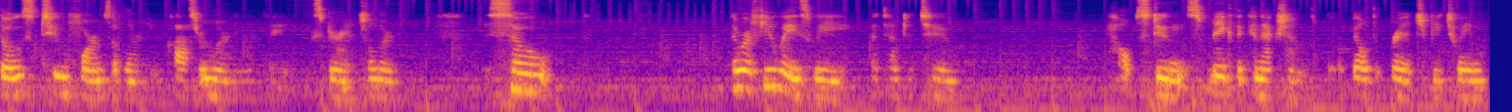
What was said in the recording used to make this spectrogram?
those two forms of learning, classroom learning experiential learning. So there were a few ways we attempted to help students make the connections build a bridge between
